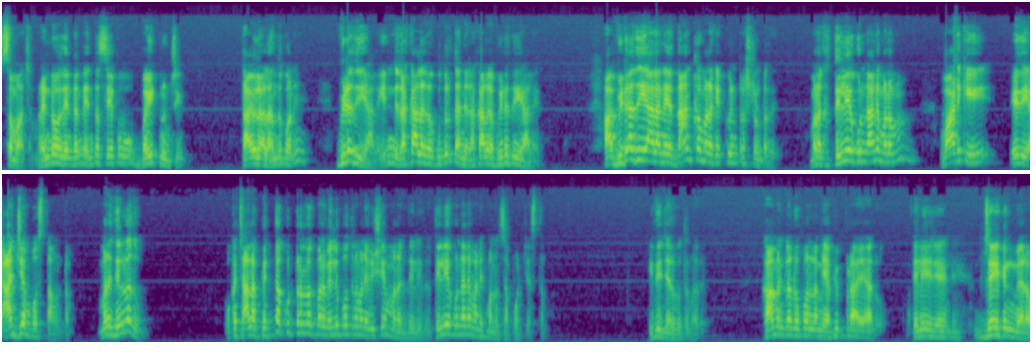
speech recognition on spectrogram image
సమాజం. రెండవది ఏంటంటే ఎంతసేపు బయట నుంచి తాయులాలు అందుకొని విడదీయాలి. ఎన్ని రకాలుగా కుదిరితే అన్ని రకాలుగా విడదీయాలి. ఆ విడదీయాలనే దాంట్లో మనకు ఎక్కువ ఇంట్రెస్ట్ ఉంటుంది. మనకు తెలియకుండానే మనం వాడికి ఏది ఆజ్యం పోస్తూ ఉంటాం. మనకు తెలియదు ఒక చాలా పెద్ద కుట్రలోకి మనం వెళ్ళిపోతున్నాం అనే విషయం మనకు తెలియదు తెలియకుండానే వాటికి మనం సపోర్ట్ చేస్తాం. ఇది జరుగుతున్నది. కామెంట్ల రూపంలో మీ అభిప్రాయాలు తెలియజేయండి. జై హింద్ మేరా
